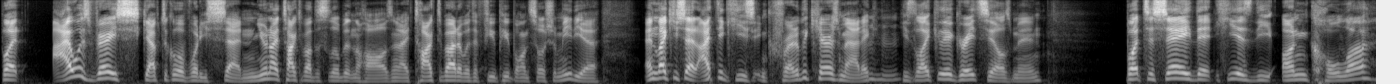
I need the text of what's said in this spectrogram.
But I was very skeptical of what he said, and you and I talked about this a little bit in the halls, and I talked about it with a few people on social media. And like you said, I think he's incredibly charismatic. Mhm. He's likely a great salesman. But to say that he is the uncola,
